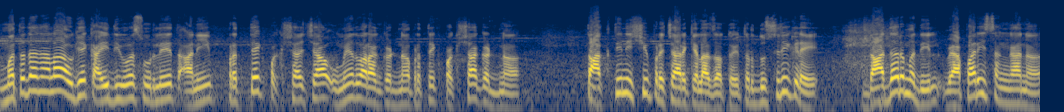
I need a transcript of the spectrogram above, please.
मतदानाला अवघे काही दिवस उरलेत आणि प्रत्येक पक्षाच्या उमेदवारांकडनं प्रत्येक पक्षाकडनं ताकदीनिशी प्रचार केला जातोय. तर दुसरीकडे दादरमधील व्यापारी संघानं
